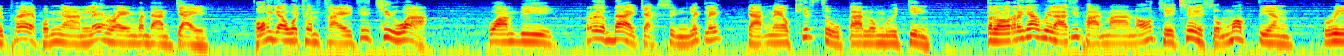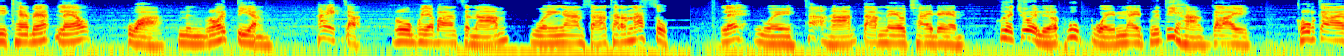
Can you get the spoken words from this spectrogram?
ยแพร่ผลงานและแรงบันดาลใจ ของเยาวชนไทยที่ชื่อว่า ความดีเริ่มได้จากสิ่งเล็กๆ จากแนวคิดสู่การลงมือจริง ตลอดระยะเวลาที่ผ่านมาน้องเคเช่ส่งมอบเตียงรีแคร์แบแล้วกว่า 100 เตียง ให้กับ โรงพยาบาลสนาม หน่วยงานสาธารณสุข และหน่วยทหารตามแนวชายแดน เพื่อช่วยเหลือผู้ป่วยในพื้นที่ห่างไกล โครงการ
